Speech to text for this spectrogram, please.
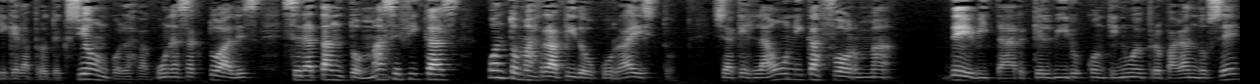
y que la protección con las vacunas actuales será tanto más eficaz cuanto más rápido ocurra esto, ya que es la única forma de evitar que el virus continúe propagándose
